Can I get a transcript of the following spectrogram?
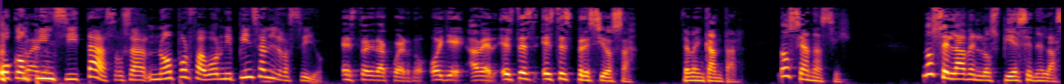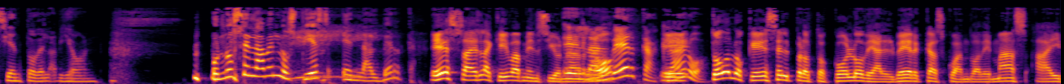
o con Bueno. pincitas. O sea, no, por favor, ni pinza ni rastrillo. Estoy de acuerdo. Oye, a ver, esta es, esta es preciosa. Te va a encantar. No sean así. No se laven los pies en el asiento del avión. O no se laven los pies en la alberca. Esa es la que iba a mencionar. En la ¿no? alberca, Eh, claro. todo lo que es el protocolo de albercas, cuando además hay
